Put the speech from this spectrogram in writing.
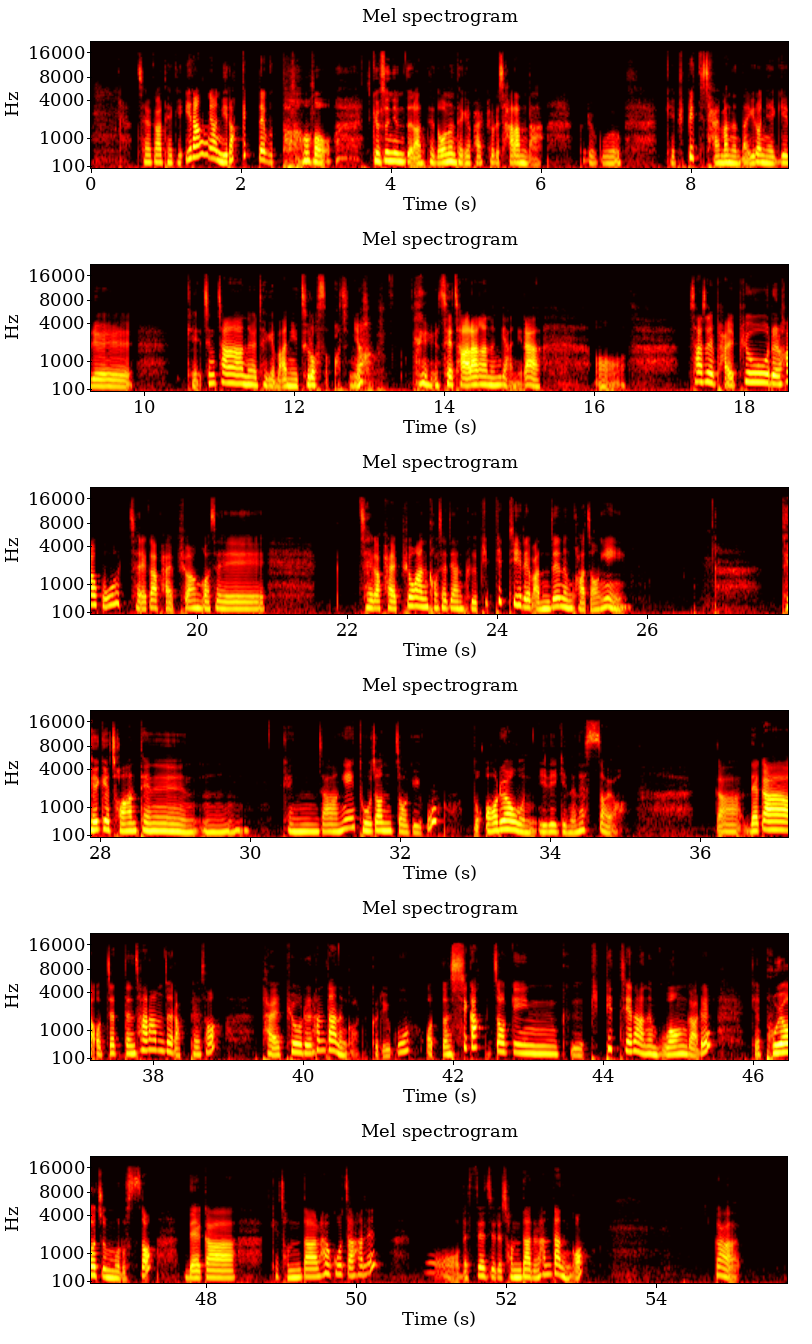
제가 되게 1학년 1학기 때부터 교수님들한테 너는 되게 발표를 잘한다. 그리고 이렇게 PPT 잘 맞는다. 이런 얘기를 이렇게 칭찬을 되게 많이 들었었거든요. 제 자랑하는 게 아니라 어 사실 발표를 하고 제가 발표한 것에 제가 발표한 것에 대한 그 PPT를 만드는 과정이 되게 저한테는 음, 굉장히 도전적이고 또 어려운 일이기는 했어요. 그러니까 내가 어쨌든 사람들 앞에서 발표를 한다는 것, 그리고 어떤 시각적인 그 PPT라는 무언가를 이렇게 보여줌으로써 내가 이렇게 전달하고자 하는 어, 메시지를 전달을 한다는 거. 그러니까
